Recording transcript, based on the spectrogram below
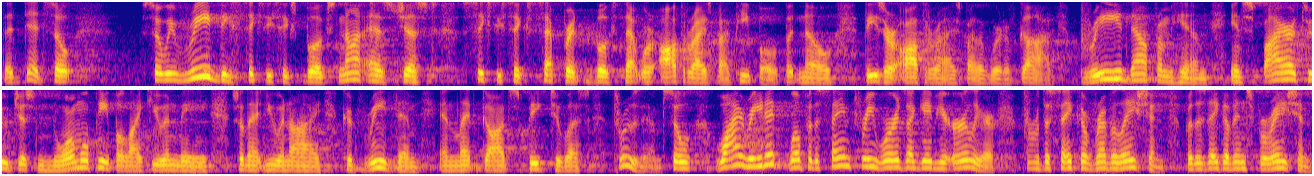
that did. So, so we read these 66 books not as just 66 separate books that were authorized by people, but no, these are authorized by the Word of God, breathed out from Him, inspired through just normal people like you and me, so that you and I could read them and let God speak to us through them. So why read it? Well, for the same three words I gave you earlier for the sake of revelation, for the sake of inspiration,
